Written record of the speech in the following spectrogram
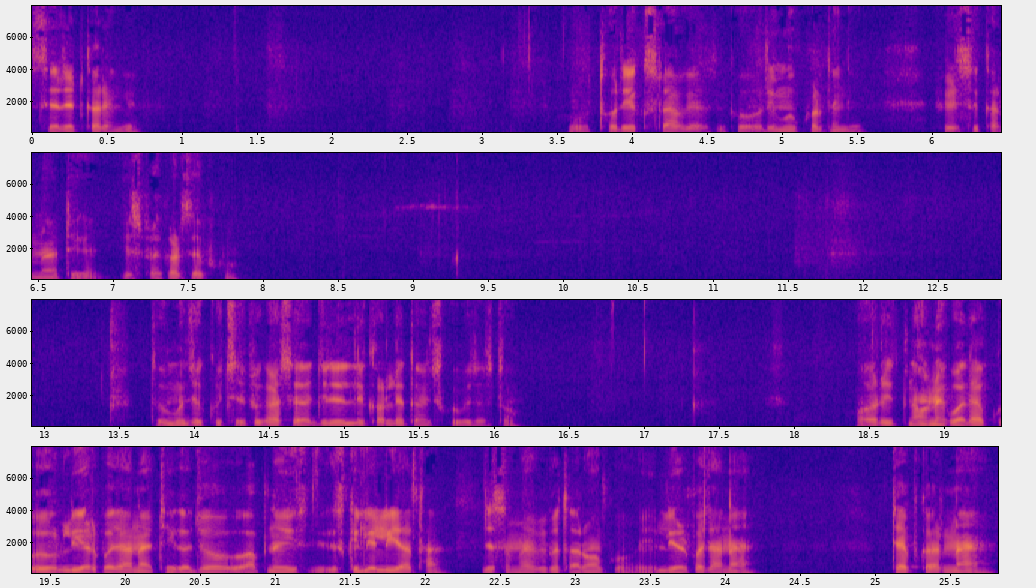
से रेड करेंगे। वो थोड़ी एक्स्ट्रा हो गया, इसको रिमूव कर देंगे। फिर से करना है, ठीक है? इस प्रकार से आपको। तो मुझे कुछ इस प्रकार से जल्दी जल्दी कर लेता हूँ इसको भी दोस्तों। और इतना होने के बाद आपको लेयर पर जाना है ठीक है जो आपने इस, इसके लिए लिया था। जैसे मैं अभी बता रहा हूँ आपको लेयर पर जाना है टैप करना है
